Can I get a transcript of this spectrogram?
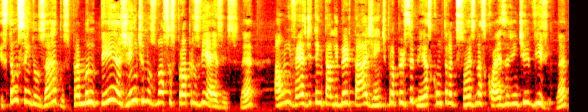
estão sendo usados para manter a gente nos nossos próprios vieses, né? Ao invés de tentar libertar a gente para perceber as contradições nas quais a gente vive, né?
